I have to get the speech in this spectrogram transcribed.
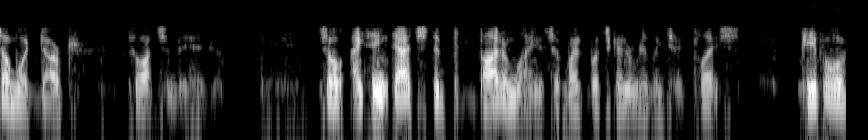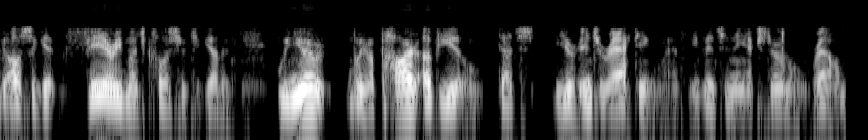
somewhat dark thoughts and behavior. So I think that's the bottom line is what, what's going to really take place. People will also get very much closer together. When you're when a part of you that's you're interacting with, even in the external realm,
